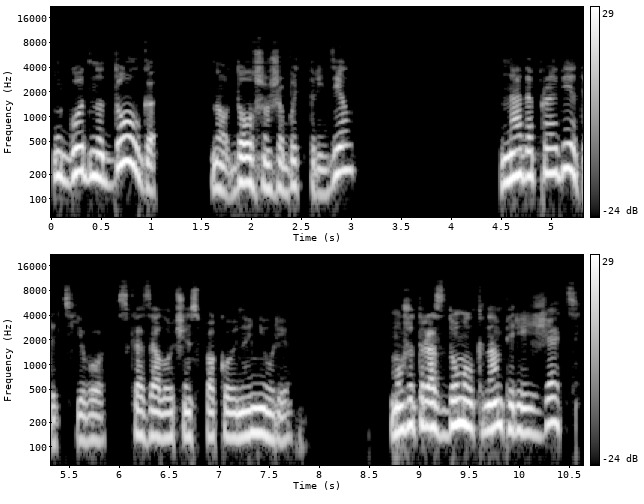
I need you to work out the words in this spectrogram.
угодно долго, но должен же быть предел. «Надо проведать его», — сказал очень спокойно Нюри. «Может, раздумал к нам переезжать?»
